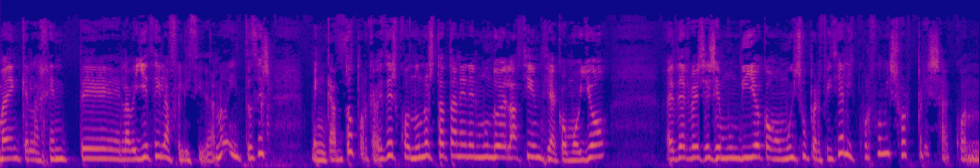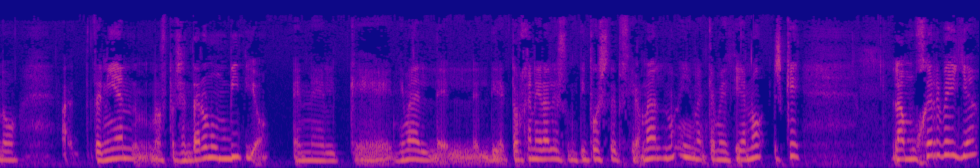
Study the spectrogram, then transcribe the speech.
va en que la gente, la belleza y la felicidad, ¿no? Y entonces me encantó porque a veces cuando uno está tan en el mundo de la ciencia como yo a veces ves ese mundillo como muy superficial. ¿Y cuál fue mi sorpresa cuando ah, tenían, nos presentaron un vídeo en el que encima el, el- el director general es un tipo excepcional, ¿no? Y en el que me decía, no, es que la mujer bella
